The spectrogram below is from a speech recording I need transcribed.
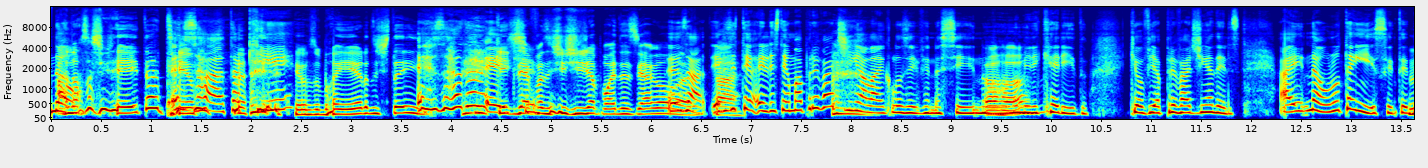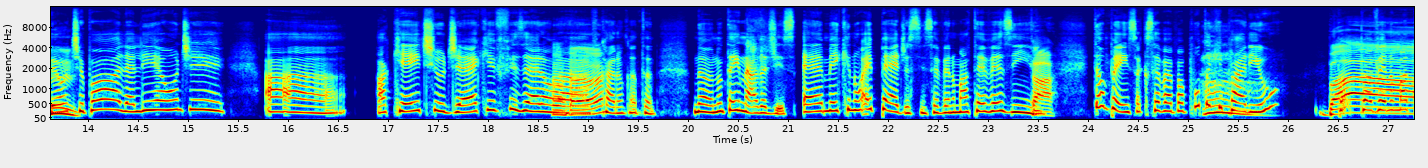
Não. À nossa direita temos, Exato, aqui. temos o banheiro do Titanic. Exatamente. Quem quiser fazer xixi já pode descer agora. Exato. Tá. Eles, têm, eles têm uma privadinha lá, inclusive, nesse, no, no Mini Querido. Que eu vi a privadinha deles. Aí, não, não tem isso, entendeu? Hum. Tipo, olha, ali é onde a, a Kate e o Jack fizeram lá, Aham. ficaram cantando. Não, não tem nada disso. É meio que no iPad, assim, você vê numa TVzinha. Tá. Então pensa que você vai pra puta que Ah, pariu, Bah, pra ver numa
